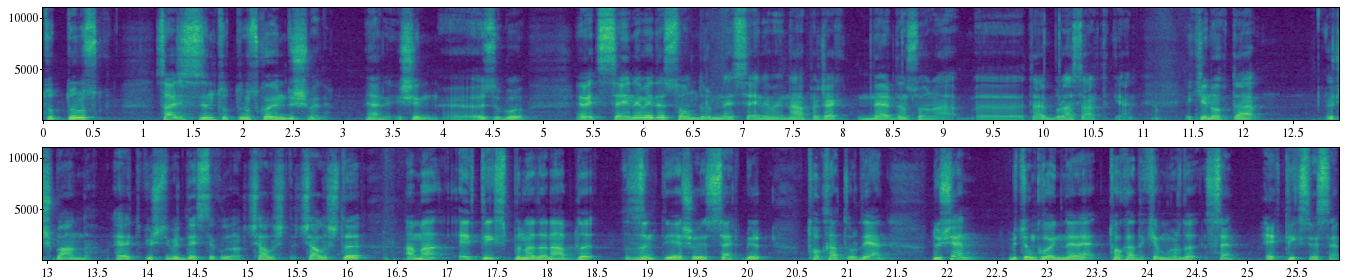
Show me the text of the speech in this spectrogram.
tuttuğunuz Sadece sizin tuttuğunuz coin düşmedi. Yani işin e, özü bu. Evet SNM'de son durum ne? SNM ne yapacak? Nereden sonra? E, tabii burası artık yani. 2.3 bandı. Evet güçlü bir destek olarak çalıştı. Çalıştı ama FTX buna da ne yaptı? Zınk diye şöyle sert bir tokat vurdu. Yani düşen bütün coinlere tokadı kim vurdu? Sem. FTX ve Sem.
